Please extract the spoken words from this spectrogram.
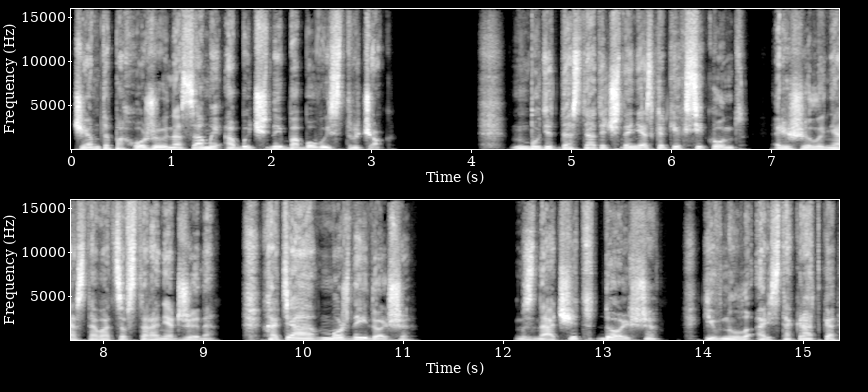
чем-то похожую на самый обычный бобовый стручок. «Будет достаточно нескольких секунд», — решила не оставаться в стороне Джина. Хотя можно и дольше». «Значит, дольше», — кивнула аристократка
